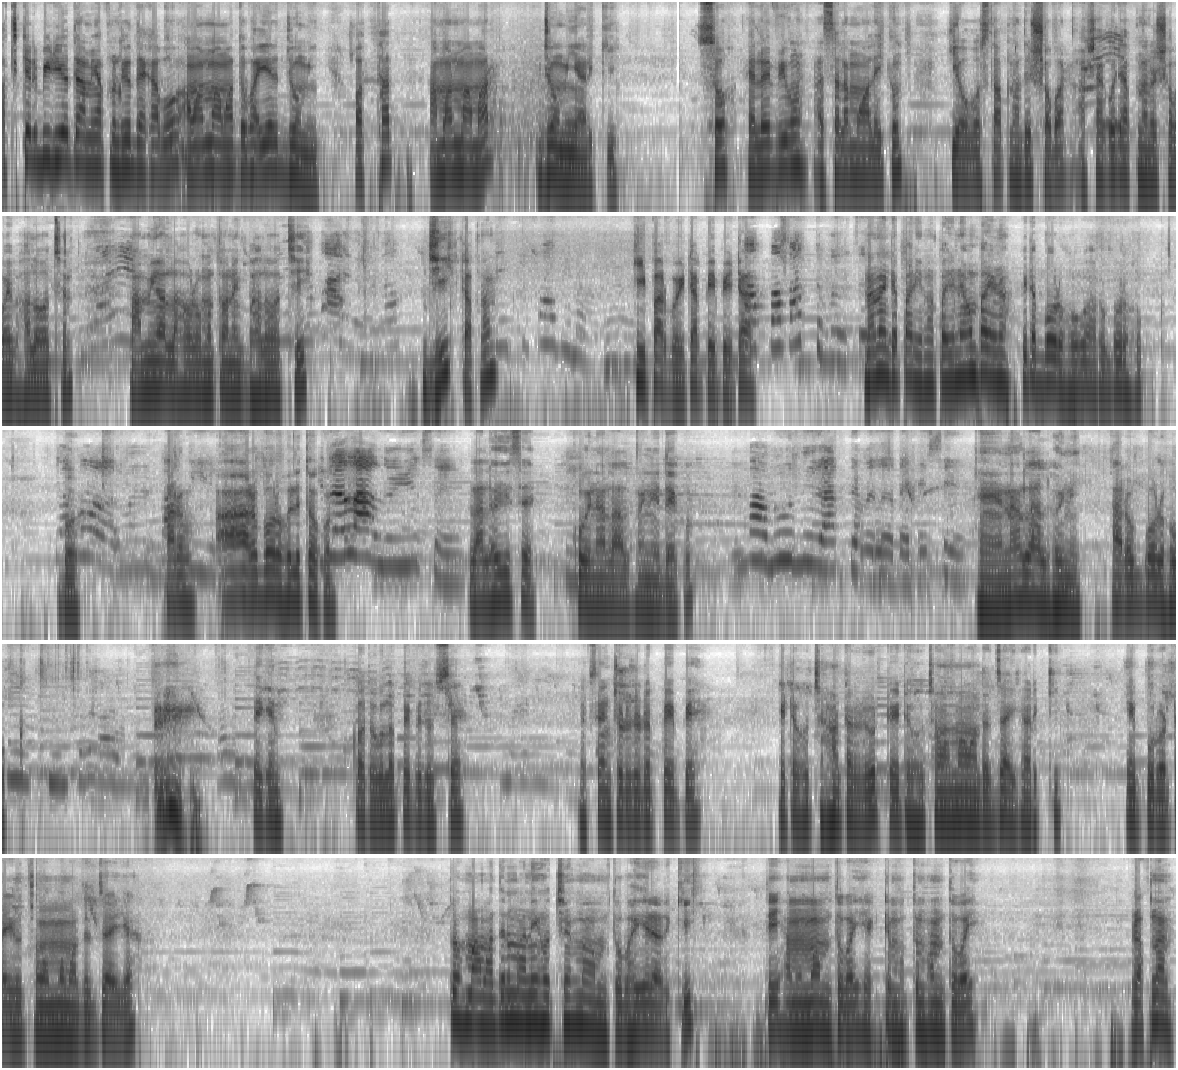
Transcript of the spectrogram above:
আজকের ভিডিওতে আমি আপনাদের দেখাবো আমার মামাতো ভাইয়ের জমি অর্থাৎ আমার মামার জমি আর কি। সো হ্যালো এভরিওয়ান আসসালামু আলাইকুম। কী অবস্থা আপনাদের সবার? আশা করি আপনারা সবাই ভালো আছেন। আমি আল্লাহর মতো অনেক ভালো আছি। জি আপনার কি পারব? এটা পেঁপে এটা? না না এটা পারি না পারি না এখন পারি না। এটা বড় হোক আরও বড় হোক। বড়। আরও আরও বড় হলে তখন। লাল হয়ে গেছে। কই না লাল হয়নি দেখো। হ্যাঁ না লাল হয়নি। আরও বড় হোক। দেখেন কতগুলো পেঁপে ধরছে। দেখছেন ছোটো ছোটো পেঁপে। এটা হচ্ছে হাঁটার রুট এটা হচ্ছে আমার মামাদের জায়গা আর কি। এই পুরোটাই হচ্ছে আমার মামাদের জায়গা। তো মামাদের মানে হচ্ছে মামতো ভাইয়ের আর কি। তো আমার মামতো ভাই, একটা মতো মামতো ভাই। রাফনান?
